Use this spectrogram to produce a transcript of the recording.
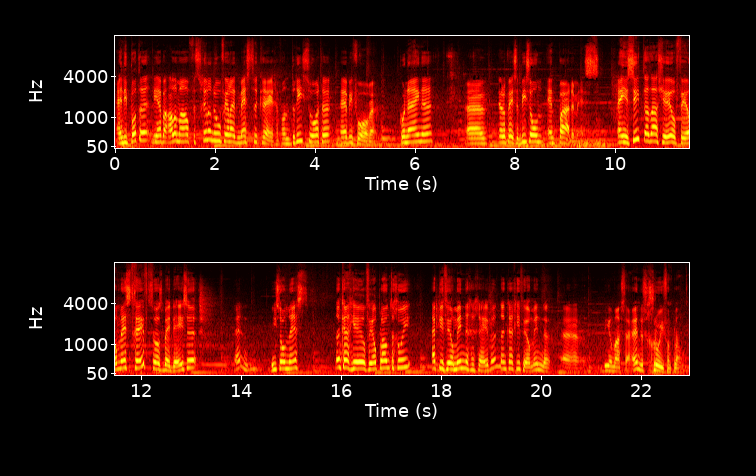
En die potten die hebben allemaal verschillende hoeveelheid mest gekregen van drie soorten herbivoren. Konijnen, eh, Europese bison en paardenmest. En je ziet dat als je heel veel mest geeft, zoals bij deze hè, bisonmest, dan krijg je heel veel plantengroei. Heb je veel minder gegeven, dan krijg je veel minder uh, biomassa, dus groei van planten.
